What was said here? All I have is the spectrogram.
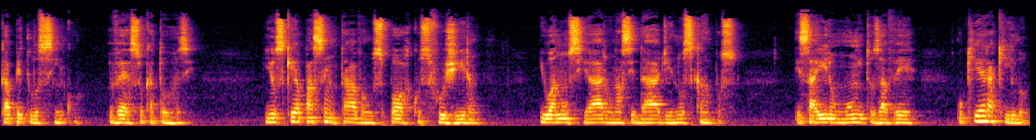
capítulo 5, verso 14. E os que apacentavam os porcos fugiram e o anunciaram na cidade e nos campos. E saíram muitos a ver o que era aquilo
